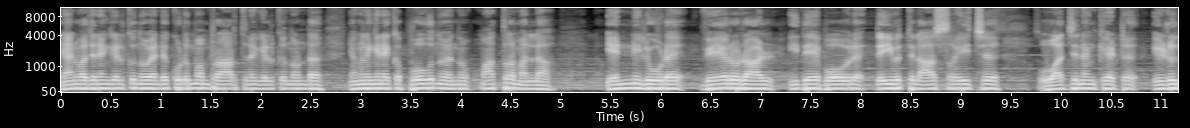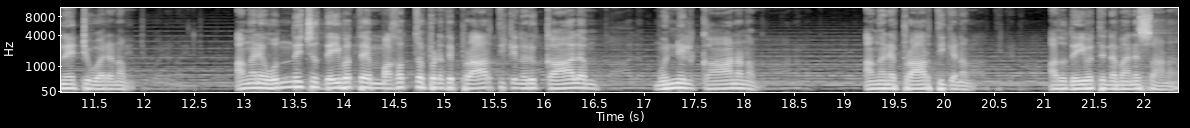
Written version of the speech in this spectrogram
ഞാൻ വചനം കേൾക്കുന്നു എന്റെ കുടുംബം പ്രാർത്ഥന കേൾക്കുന്നുണ്ട് ഞങ്ങളിങ്ങനെയൊക്കെ പോകുന്നുവെന്നു മാത്രമല്ല എന്നിലൂടെ വേറൊരാൾ ഇതേപോലെ ദൈവത്തിൽ ആശ്രയിച്ച് വചനം കേട്ട് എഴുന്നേറ്റ് വരണം. അങ്ങനെ ഒന്നിച്ച് ദൈവത്തെ മഹത്വപ്പെടുത്തി പ്രാർത്ഥിക്കുന്ന ഒരു കാലം മുന്നിൽ കാണണം. അങ്ങനെ പ്രാർത്ഥിക്കണം. അത് ദൈവത്തിന്റെ മനസ്സാണ്.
